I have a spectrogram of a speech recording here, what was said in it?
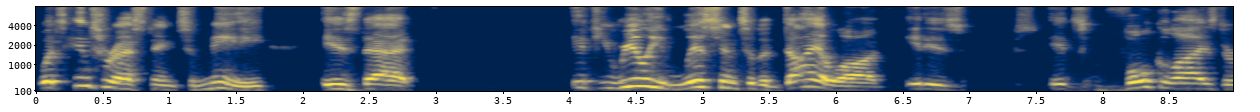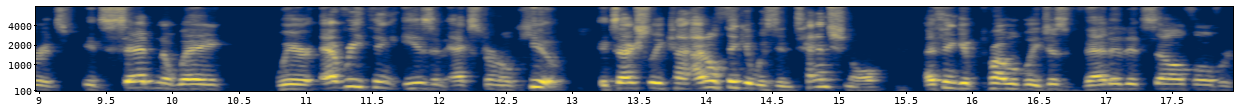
what's interesting to me is that if you really listen to the dialogue, it is it's vocalized or it's it's said in a way where everything is an external cue. It's actually kind of, I don't think it was intentional. I think it probably just vetted itself over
